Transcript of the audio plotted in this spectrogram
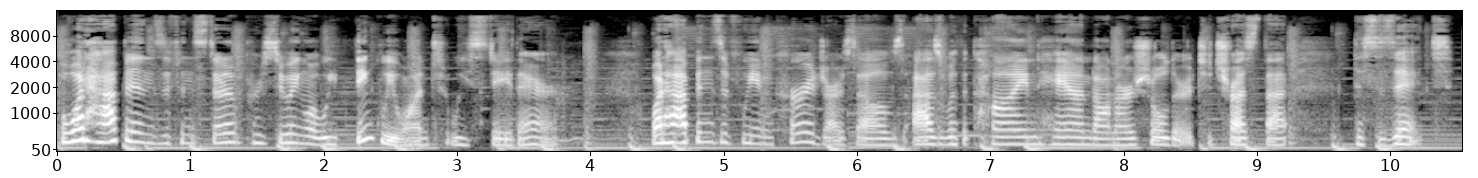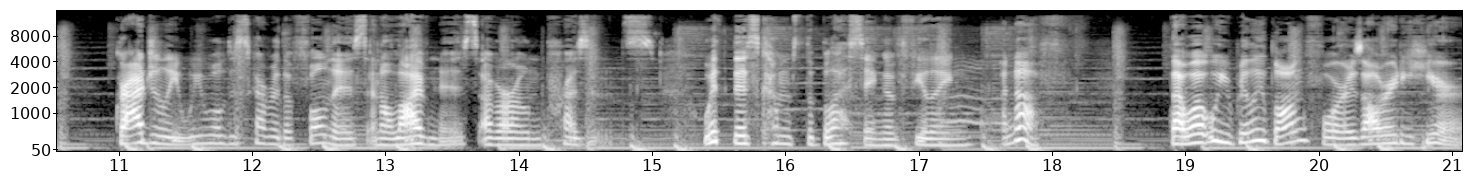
but what happens if instead of pursuing what we think we want, we stay there? What happens if we encourage ourselves, as with a kind hand on our shoulder, to trust that this is it? Gradually, we will discover the fullness and aliveness of our own presence. With this comes the blessing of feeling enough, that what we really long for is already here.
